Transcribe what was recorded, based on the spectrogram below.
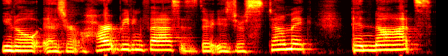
You know, as your heart beating fast, is there is your stomach and knots?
